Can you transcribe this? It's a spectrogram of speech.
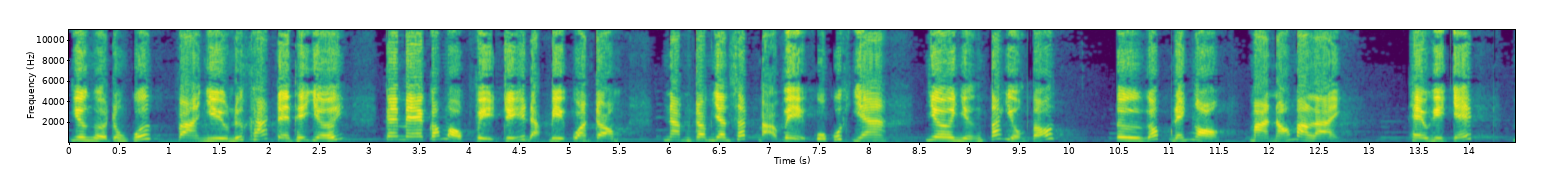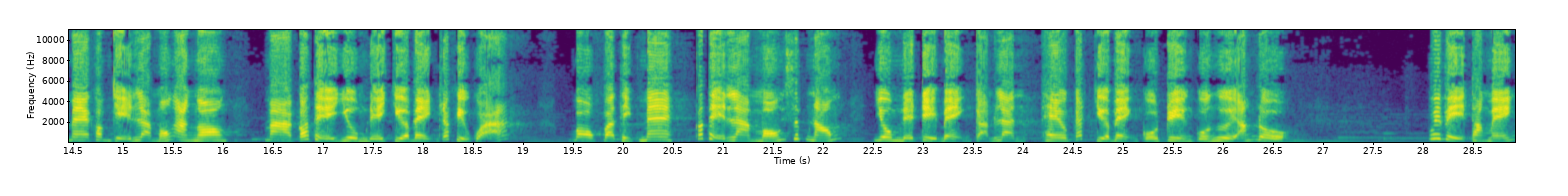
Nhưng ở Trung Quốc và nhiều nước khác trên thế giới, cây me có một vị trí đặc biệt quan trọng, nằm trong danh sách bảo vệ của quốc gia nhờ những tác dụng tốt, từ gốc đến ngọn mà nó mang lại. Theo ghi chép, me không chỉ là món ăn ngon, mà có thể dùng để chữa bệnh rất hiệu quả. Bột và thịt me có thể làm món súp nóng, dùng để trị bệnh cảm lạnh theo cách chữa bệnh cổ truyền của người Ấn Độ. Quý vị thân mến,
